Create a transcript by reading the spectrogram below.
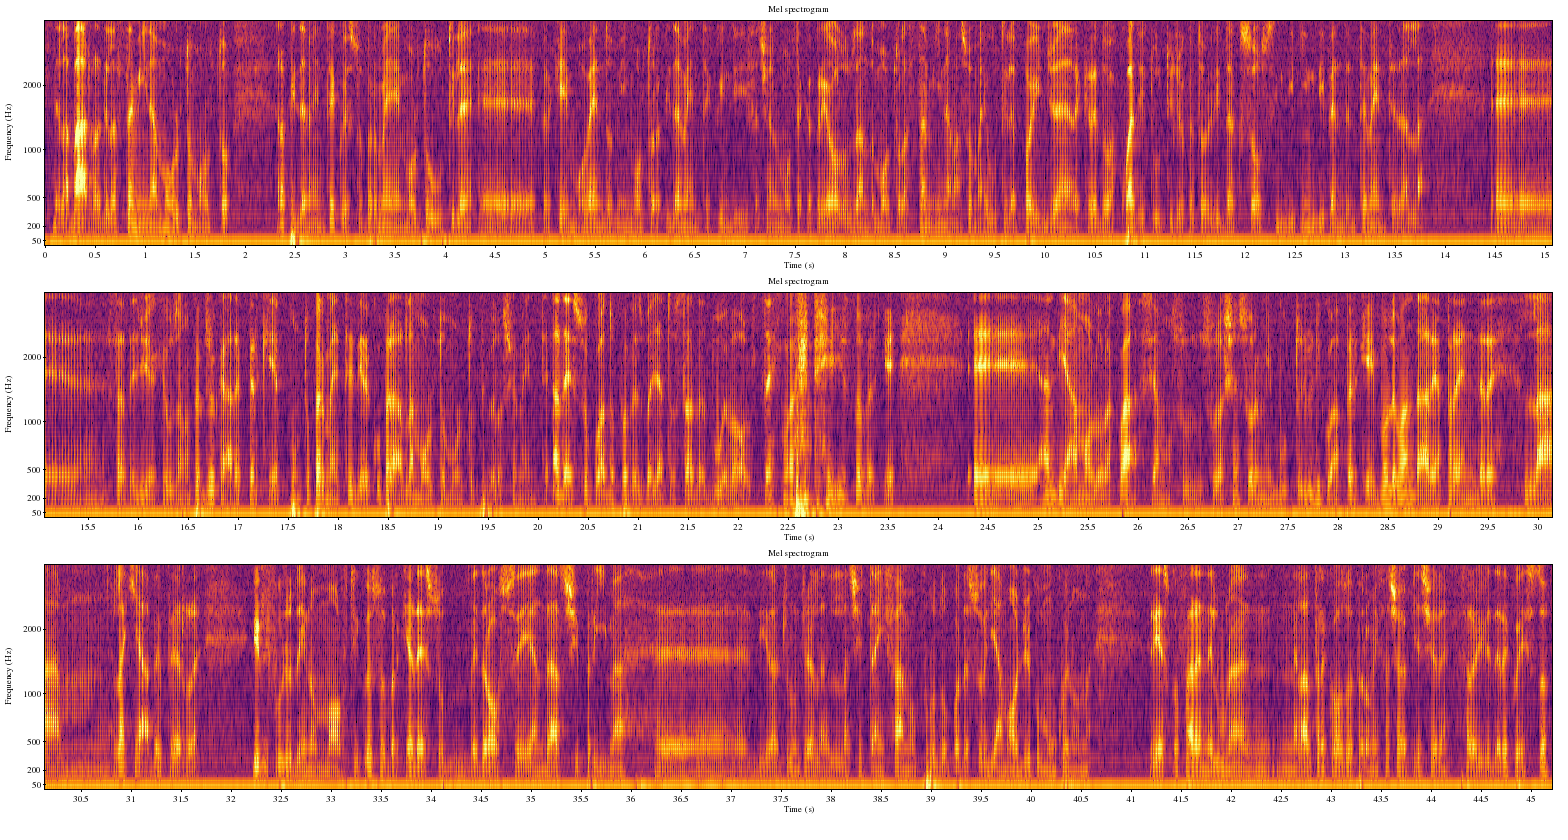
della barra della stamina molto molto rapidamente. Questo per me è molto utile eh, perché muovendomi molto rapidamente quindi facendo molte capriole usando molto la stamina ma insomma è utile. Poi in genere credo a quasi tutti i giocatori di Dark Souls indipendentemente dalla eh, strategia che usano per giocare perché appunto permette di recuperarla molto molto più velocemente. Adesso qua dopo aver sbagliato strada due volte come avete visto perché eh, andiamo allora qua siamo sul, sull'ascensore mi butto giù di qua perché volevo andare a prendere la, mm, la, chiave per il rifugio dei non morti. Questo perché adesso vedrò se andarci prima eh, di raggiungere la, la, città infame oppure dopo. Adesso vediamo. Oggi comunque non riesco a fare né l'una né cosa però mi faceva piacere farvi vedere questo.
